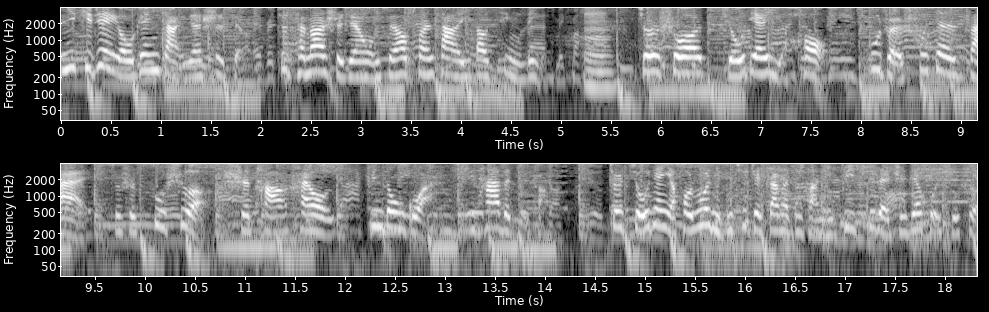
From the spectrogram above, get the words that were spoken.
你提这个，我跟你讲一件事情。就前段时间，我们学校突然下了一道禁令，嗯，就是说九点以后不准出现在就是宿舍、食堂还有运动馆其他的地方。就是九点以后，如果你不去这三个地方，你必须得直接回宿舍。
